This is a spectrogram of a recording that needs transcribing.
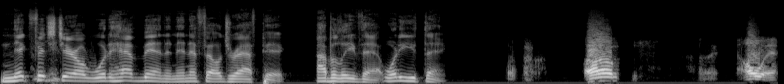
Nick Fitzgerald would have been an NFL draft pick. I believe that. What do you think? Um. Oh, an,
